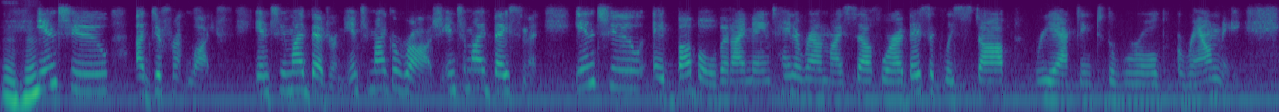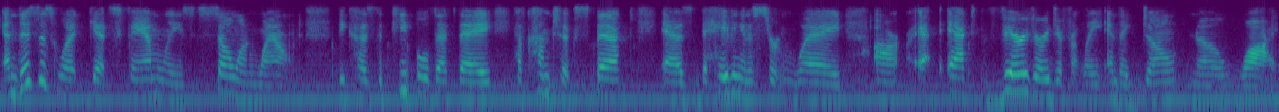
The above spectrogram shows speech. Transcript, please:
mm-hmm. into a different life, into my bedroom, into my garage, into my basement, into a bubble that I maintain around myself where I basically stop reacting to the world around me. And this is what gets families so unwound because the people that they have come to expect as behaving in a certain way are act very very differently and they don't know why.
